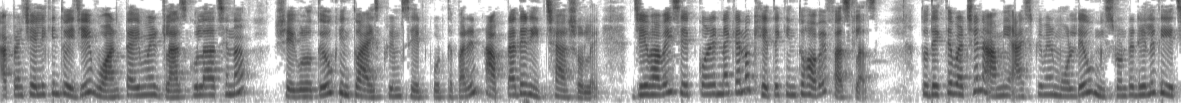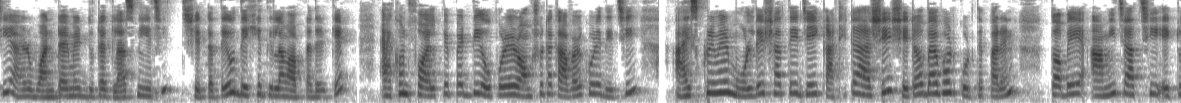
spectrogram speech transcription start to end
আপনারা চাইলে কিন্তু এই যে ওয়ান টাইমের গ্লাসগুলো আছে না, সেগুলোতেও কিন্তু আইসক্রিম সেট করতে পারেন, আপনাদের ইচ্ছা আসলে। যেভাবেই সেট করেন না কেন, খেতে কিন্তু হবে ফার্স্ট ক্লাস তো দেখতে পাচ্ছেন, আমি আইসক্রিমের মোল্ডেও মিশ্রণটা ঢেলে দিয়েছি, আর ওয়ান টাইমের দুটা গ্লাস নিয়েছি, সেটাতেও দেখে দিলাম আপনাদেরকে। এখন ফয়েল পেপার দিয়ে ওপরের অংশটা কাভার করে দিচ্ছি। আইসক্রিমের মোল্ডের সাথে যেই কাঠিটা আসে সেটাও ব্যবহার করতে পারেন। তবে আমি চাচ্ছি একটু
